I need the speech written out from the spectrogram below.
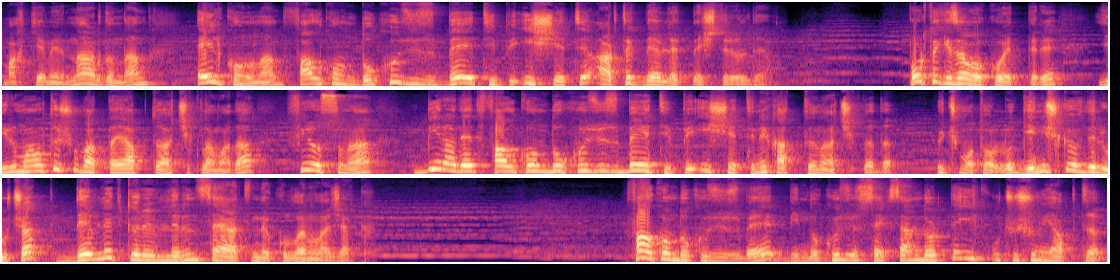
Mahkemenin ardından el konulan Falcon 900B tipi iş yeti artık devletleştirildi. Portekiz Hava Kuvvetleri 26 Şubat'ta yaptığı açıklamada filosuna bir adet Falcon 900B tipi iş jetini kattığını açıkladı. 3 motorlu geniş gövdeli uçak devlet görevlilerin seyahatinde kullanılacak. Falcon 900B 1984'te ilk uçuşunu yaptı.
